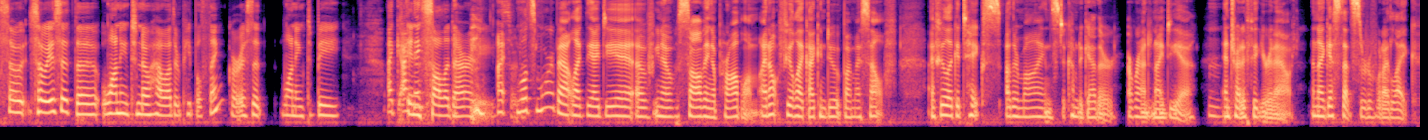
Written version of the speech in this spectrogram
So so is it the wanting to know how other people think, or is it wanting to be I, I in think solidarity? I, well, it's more about like the idea of you know solving a problem. I don't feel like I can do it by myself. I feel like it takes other minds to come together around an idea and try to figure it out. And I guess that's sort of what I like.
